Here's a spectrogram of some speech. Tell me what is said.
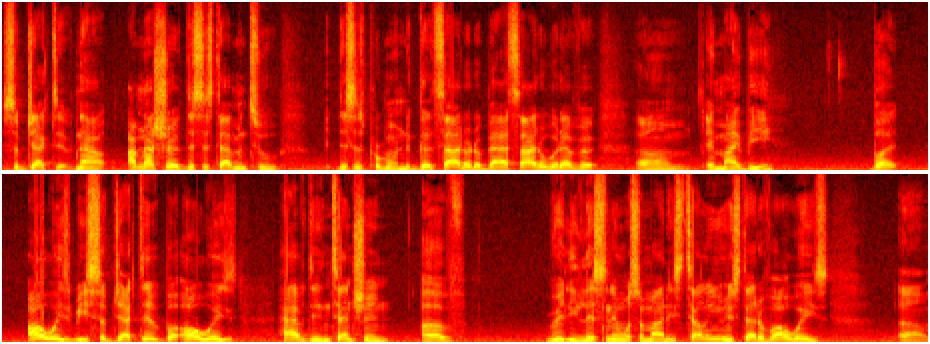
subjective. Now, I'm not sure if this is tapping to, this is promoting the good side or the bad side or whatever um, it might be, but always be subjective, but always have the intention of really listening what somebody's telling you instead of always uh,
